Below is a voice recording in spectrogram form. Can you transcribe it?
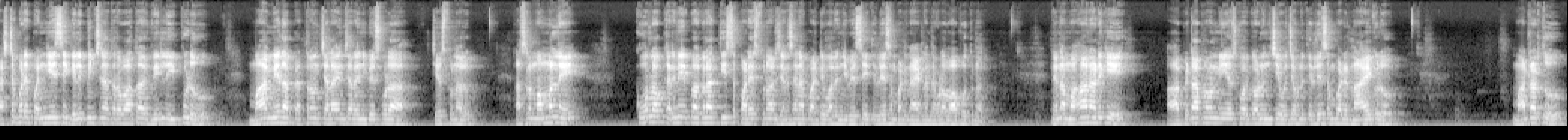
కష్టపడి పనిచేసి గెలిపించిన తర్వాత వీళ్ళు ఇప్పుడు మా మీద పెత్తనం చెలాయించాలని చెప్పేసి కూడా చేస్తున్నారు. అసలు మమ్మల్ని కూరలో కరివేపాకులా తీసి పడేస్తున్నారు జనసేన పార్టీ వాళ్ళని చెప్పేసి తెలుగుదేశం పార్టీ నాయకులంతా కూడా వాపోతున్నారు. నిన్న మహానాడికి ఆ పిఠాపురం నియోజకవర్గం నుంచి వచ్చే తెలుగుదేశం పార్టీ నాయకులు మాట్లాడుతూ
